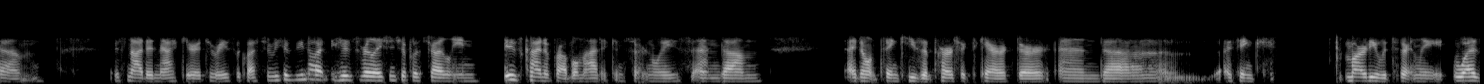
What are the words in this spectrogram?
Um, it's not inaccurate to raise the question because you know what, his relationship with Charlene is kind of problematic in certain ways, and um, I don't think he's a perfect character, and uh, I think Marty would certainly was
